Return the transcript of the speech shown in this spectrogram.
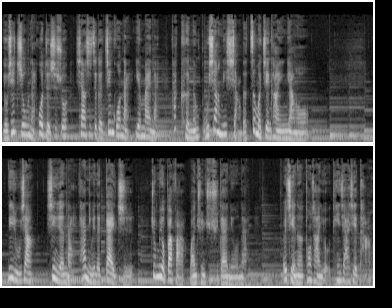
有些植物奶，或者是说像是这个坚果奶、燕麦奶，它可能不像你想的这么健康营养哦。例如像杏仁奶，它里面的钙质就没有办法完全去取代牛奶，而且呢，通常有添加一些糖。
